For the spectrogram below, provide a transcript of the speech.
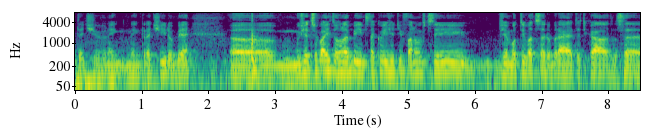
teď v nej, nejkratší době. Uh, může třeba i tohle být takový, že ti fanoušci že motivace dobrá teďka se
